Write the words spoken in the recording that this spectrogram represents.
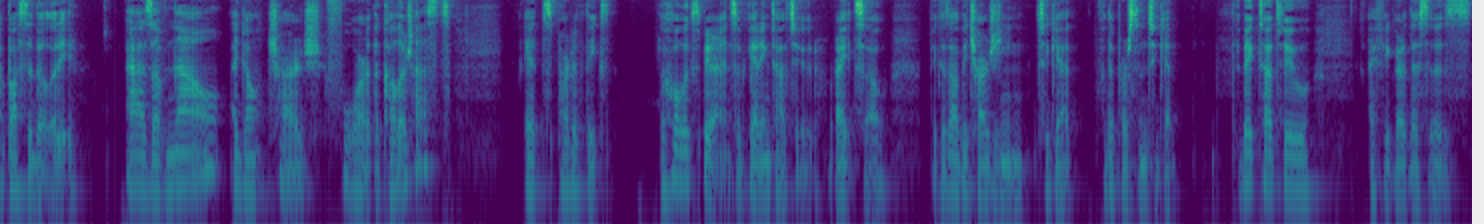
a possibility. As of now, I don't charge for the color test. It's part of the the whole experience of getting tattooed, right? So because I'll be charging to get for the person to get the big tattoo, I figure this is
